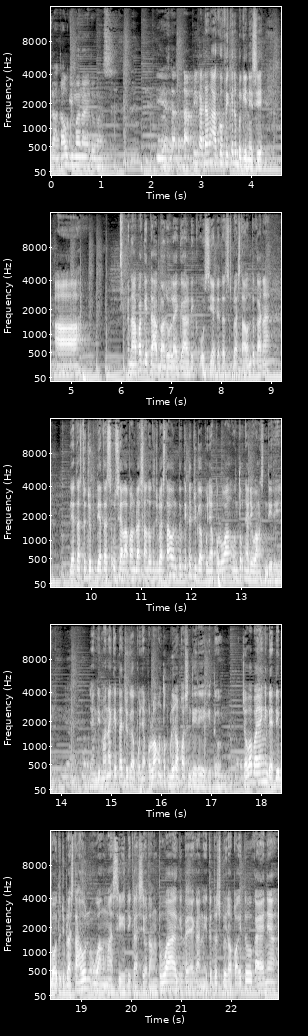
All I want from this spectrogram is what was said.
nggak tahu gimana itu mas. Iya, ta- tapi kadang aku pikir begini sih. eh, kenapa kita baru legal di usia di atas 17 tahun tuh karena di atas 7 di atas usia 18 tahun atau 17 tahun tuh kita juga punya peluang untuk nyari uang sendiri. Iya, Yang di mana kita juga punya peluang untuk beli rokok sendiri gitu. Coba bayangin deh di bawah 17 tahun uang masih dikasih orang tua gitu ya kan. Itu terus beli rokok itu kayaknya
